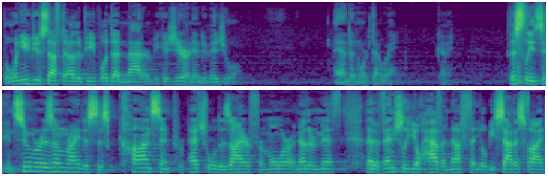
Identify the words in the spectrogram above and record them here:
But when you do stuff to other people, it doesn't matter because you're an individual. Man, it doesn't work that way. Okay. This leads to consumerism, right? Just this constant, perpetual desire for more. Another myth that eventually you'll have enough that you'll be satisfied.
